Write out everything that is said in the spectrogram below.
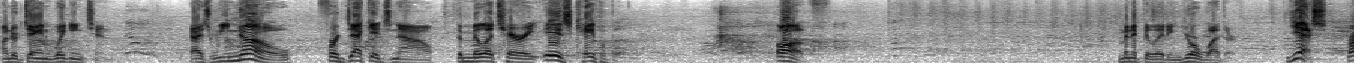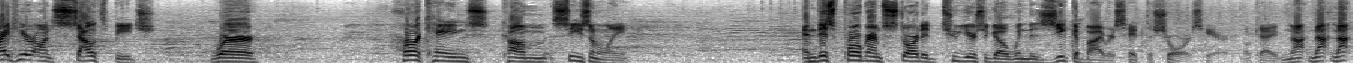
under Dane Wigington. As we know, for decades now, the military is capable of manipulating your weather. Yes, right here on South Beach, where hurricanes come seasonally. And this program started two years ago when the Zika virus hit the shores here. Okay, not not not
